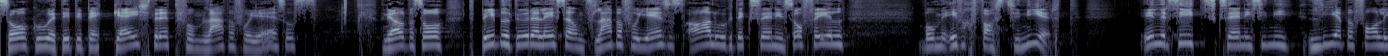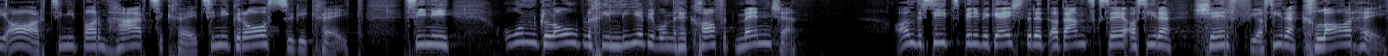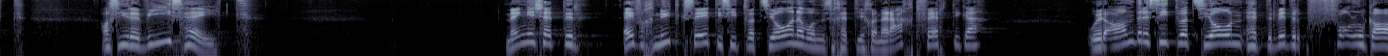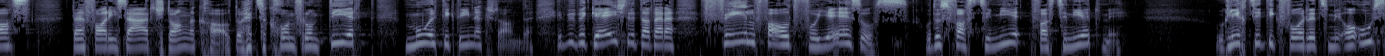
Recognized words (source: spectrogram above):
So gut. Ich bin begeistert vom Leben von Jesus. Wenn ich aber so die Bibel durchlese und das Leben von Jesus anschaue, dann sehe ich so viel, was mich einfach fasziniert. Einerseits sehe ich seine liebevolle Art, seine Barmherzigkeit, seine Grosszügigkeit, seine unglaubliche Liebe, die er für die Menschen hatte. Andererseits bin ich begeistert an dem zu sehen, an seiner Schärfe, an seiner Klarheit an seiner Weisheit. Manchmal hat er einfach nicht gesehen, die Situationen, wo er sich hätte rechtfertigen konnte. Und in einer anderen Situation hat er wieder Vollgas den Pharisäer die Stange gehalten und hat sie konfrontiert, mutig reingestanden. Ich bin begeistert an dieser Vielfalt von Jesus. Und das fasziniert mich. Und gleichzeitig fordert es mich auch raus.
